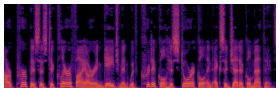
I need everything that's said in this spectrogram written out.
our purpose is to clarify our engagement with critical historical and exegetical methods."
